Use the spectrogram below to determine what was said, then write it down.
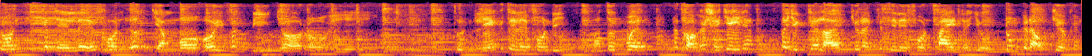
rồi. Cái telephone ướt dầm mồ hôi vứt đi cho rồi. Tôi liền cái telephone đi, mà tôi quên. Nó còn cái sợi dây đó nó giật trở lại, cho nên cái telephone bay trở vô trúng cái đầu kêu cái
